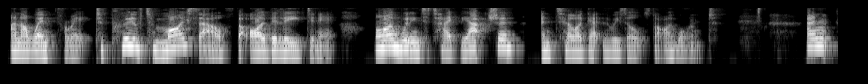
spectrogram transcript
and I went for it to prove to myself that I believed in it. I'm willing to take the action until I get the results that I want. And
